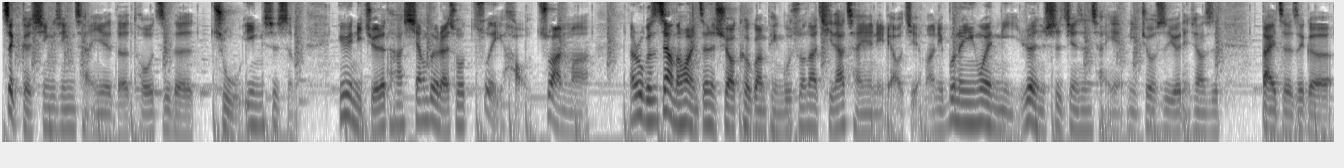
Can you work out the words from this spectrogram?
这个新兴产业的投资的主因是什么？因为你觉得它相对来说最好赚吗？那如果是这样的话，你真的需要客观评估，说那其他产业你了解吗？你不能因为你认识健身产业，你就是有点像是带着这个。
